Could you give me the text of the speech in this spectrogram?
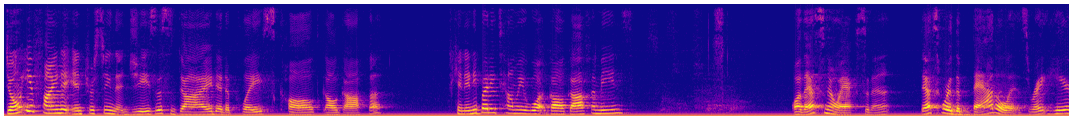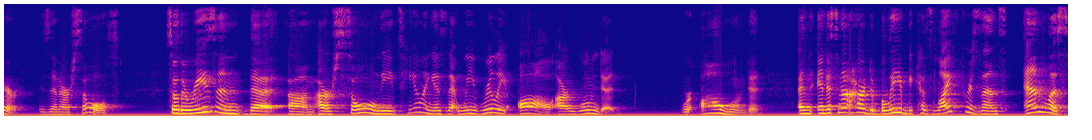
Don't you find it interesting that Jesus died at a place called Golgotha? Can anybody tell me what Golgotha means? Well, that's no accident. That's where the battle is, right here, is in our souls. So, the reason that um, our soul needs healing is that we really all are wounded. We're all wounded. And, and it's not hard to believe because life presents endless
